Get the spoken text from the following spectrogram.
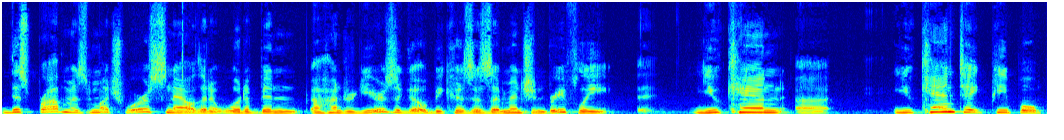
this problem is much worse now than it would have been hundred years ago because, as I mentioned briefly, you can uh, you can take people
